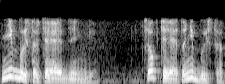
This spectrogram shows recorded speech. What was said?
не быстро теряет деньги. Все потеряет, но не быстро.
